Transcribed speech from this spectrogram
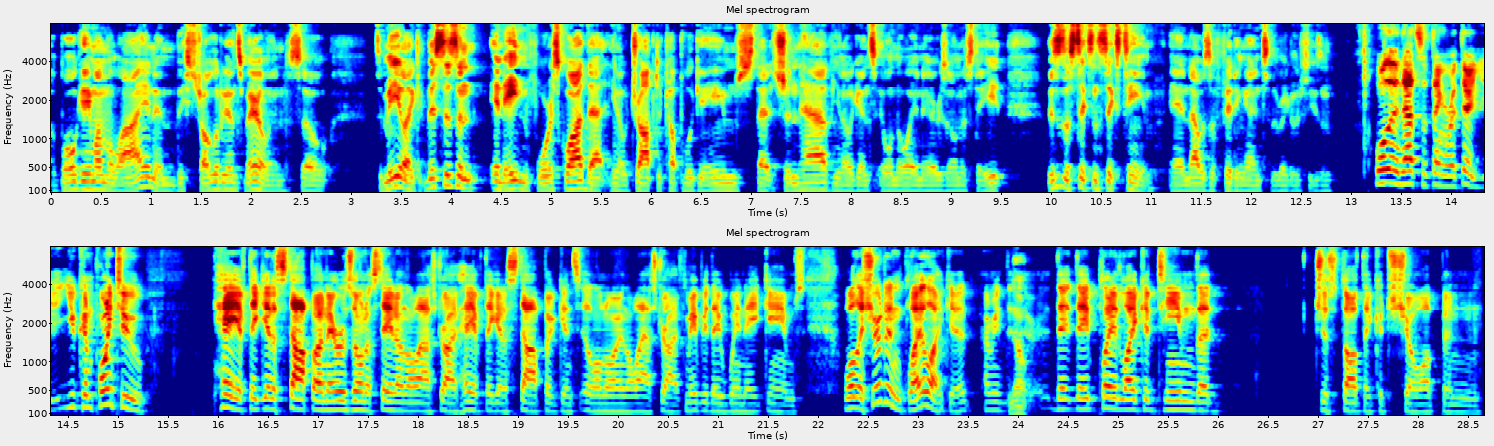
a bowl game on the line, and they struggled against Maryland. So to me, like this isn't an eight and four squad that you know dropped a couple of games that it shouldn't have, you know, against Illinois and Arizona State. This is a six and six team, and that was a fitting end to the regular season. Well, and that's the thing right there. You, you can point to, hey, if they get a stop on Arizona State on the last drive, hey, if they get a stop against Illinois on the last drive, maybe they win eight games. Well, they sure didn't play like it. I mean, No. they they played like a team that just thought they could show up and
